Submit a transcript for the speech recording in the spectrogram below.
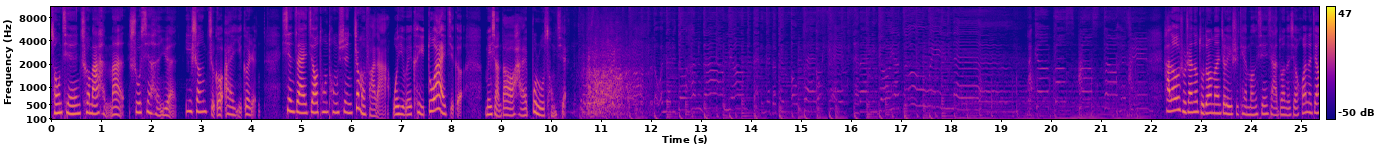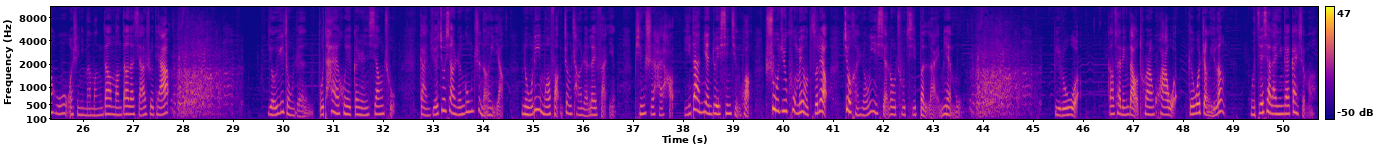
从前车马很慢，书信很远，一生只够爱一个人。现在交通通讯这么发达，我以为可以多爱几个，没想到还不如从前。Hello，蜀山的土豆们，这里是甜萌仙侠段的小欢乐江湖，我是你们萌到萌到的小薯条。有一种人不太会跟人相处，感觉就像人工智能一样，努力模仿正常人类反应。平时还好，一旦面对新情况，数据库没有资料，就很容易显露出其本来面目。比如我，刚才领导突然夸我，给我整一愣，我接下来应该干什么？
